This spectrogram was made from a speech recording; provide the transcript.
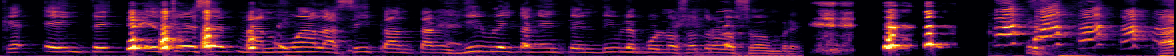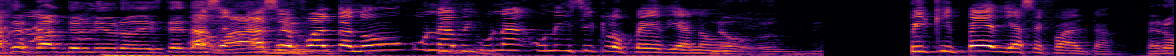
que ente- hecho ese manual así tan tangible y tan entendible por nosotros los hombres. Hace falta un libro de este Hace, tamaño. hace falta no una, una, una enciclopedia, no. No, Wikipedia hace falta. pero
